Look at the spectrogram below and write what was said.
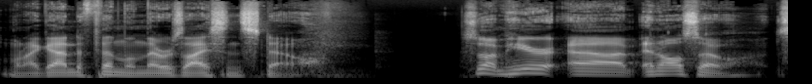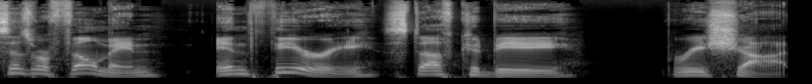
When I got into Finland, there was ice and snow. So I'm here. Uh, and also, since we're filming, in theory, stuff could be reshot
